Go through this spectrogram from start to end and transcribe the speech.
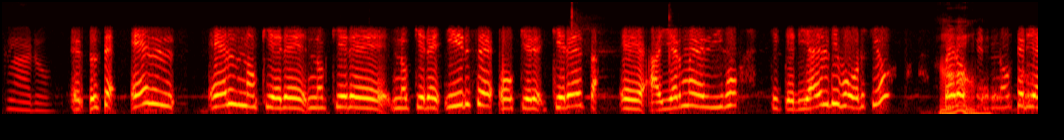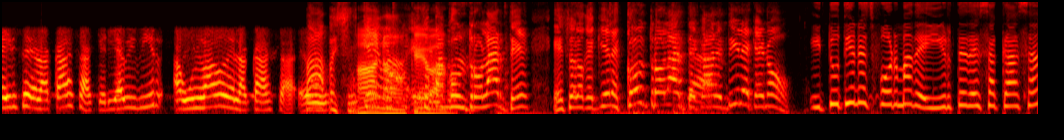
Claro. Entonces él él no quiere no quiere no quiere irse o quiere quiere eh, ayer me dijo que quería el divorcio pero Oh. que no quería irse de la casa quería vivir a un lado de la casa Ah, Eh, pues, ¿qué Ah, no? ¿qué Eso va? para controlarte. Eso es lo que quieres, controlarte, Karen. Dile que no. ¿Y tú tienes forma de irte de esa casa?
